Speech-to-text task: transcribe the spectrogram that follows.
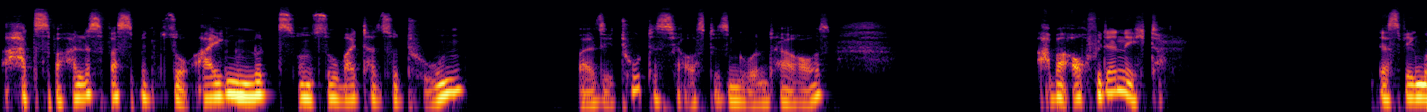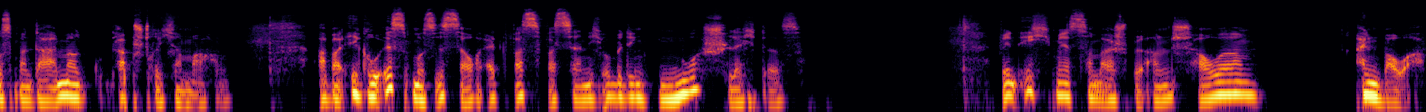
Hat zwar alles was mit so Eigennutz und so weiter zu tun, weil sie tut es ja aus diesem Grund heraus, aber auch wieder nicht. Deswegen muss man da immer Abstriche machen. Aber Egoismus ist auch etwas, was ja nicht unbedingt nur schlecht ist. Wenn ich mir zum Beispiel anschaue, ein Bauer,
